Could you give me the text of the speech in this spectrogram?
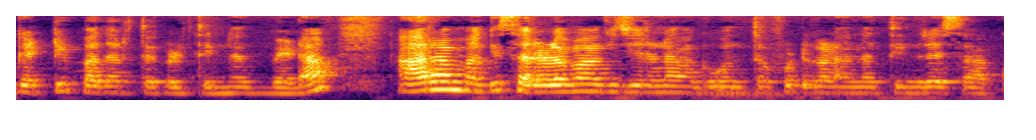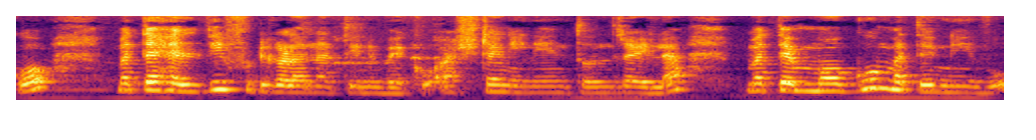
ಗಟ್ಟಿ ಪದಾರ್ಥಗಳು ತಿನ್ನೋದು ಬೇಡ. ಆರಾಮಾಗಿ ಸರಳವಾಗಿ ಜೀರ್ಣ ಆಗುವಂಥ ಫುಡ್ಗಳನ್ನು ತಿಂದರೆ ಸಾಕು. ಮತ್ತು ಹೆಲ್ದಿ ಫುಡ್ಗಳನ್ನು ತಿನ್ನಬೇಕು ಅಷ್ಟೇ ನೀನೇನು ತೊಂದರೆ ಇಲ್ಲ. ಮತ್ತು ಮಗು ಮತ್ತು ನೀವು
